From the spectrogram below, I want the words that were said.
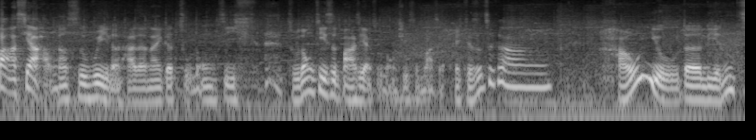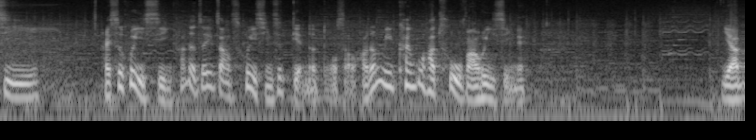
八下好像是为了他的那个主动技，主动技是八下，主动技是八下。哎，可是这个好友的连击还是彗星，他的这一张彗星是点了多少？好像没看过他触发彗星呢。呀，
